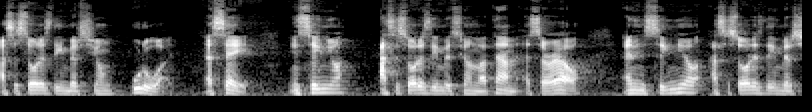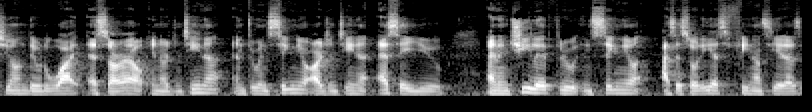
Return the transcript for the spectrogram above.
Asesores de Inversión Uruguay, SA, Insignio Asesores de Inversión Latam, SRL, and Insignio Asesores de Inversión de Uruguay, SRL, in Argentina, and through Insignio Argentina, SAU, and in Chile through Insignio Asesorías Financieras,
